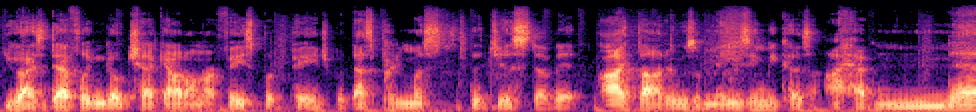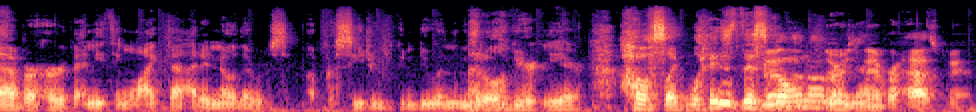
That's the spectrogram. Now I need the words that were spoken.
you guys definitely can go check out on our Facebook page, but that's pretty much the gist of it. I thought it was amazing because I have never heard of anything like that. I didn't know there was a procedure you can do in the middle of your ear. I was like, what is this No, going on There right now? never has been.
